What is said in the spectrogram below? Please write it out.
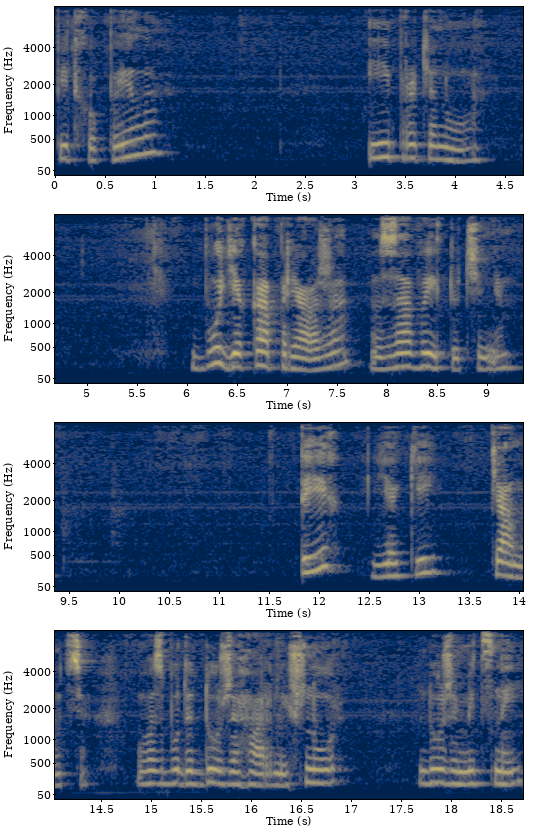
Підхопила і протягнула. Будь-яка пряжа за виключенням тих, які тянуться. У вас буде дуже гарний шнур, дуже міцний.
